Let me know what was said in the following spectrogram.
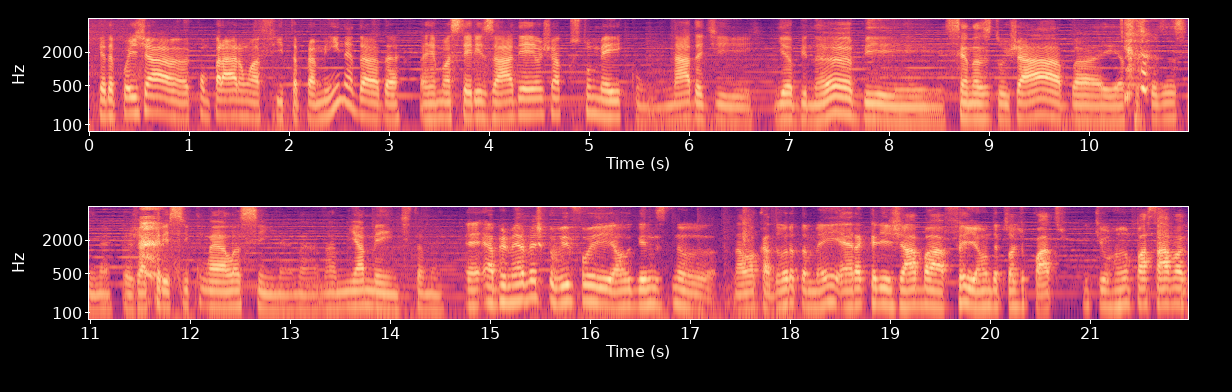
porque depois já compraram a fita pra mim, né, da, da, da remasterizada, e aí eu já acostumei com nada de Yub Nub, cenas do Jabba e essas coisas assim, né? Eu já cresci com ela assim, né, na, na minha mente também. É, a primeira vez que eu vi foi aluguei no, na locadora também, era aquele jaba feião do episódio 4, em que o Han passava,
